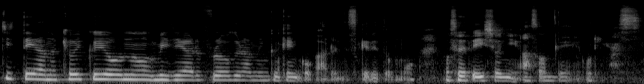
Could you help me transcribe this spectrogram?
チってあの教育用のビジュアルプログラミング言語があるんですけれどもそれで一緒に遊んでおります。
